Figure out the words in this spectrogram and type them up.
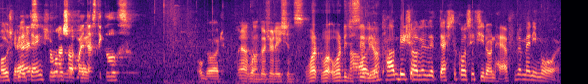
most play Guys, tanks. someone or shot my play- testicles. Oh god. Well, congratulations. What what what did you say, Oh, you can't be shot in the testicles if you don't have them anymore.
